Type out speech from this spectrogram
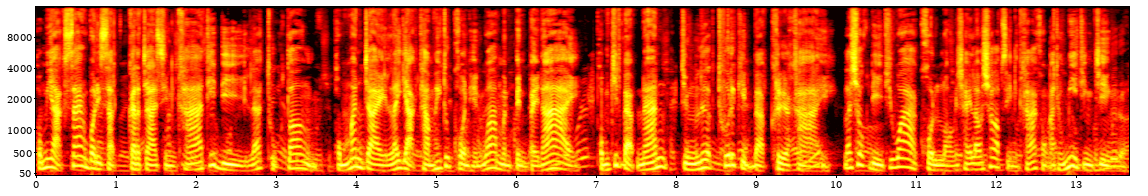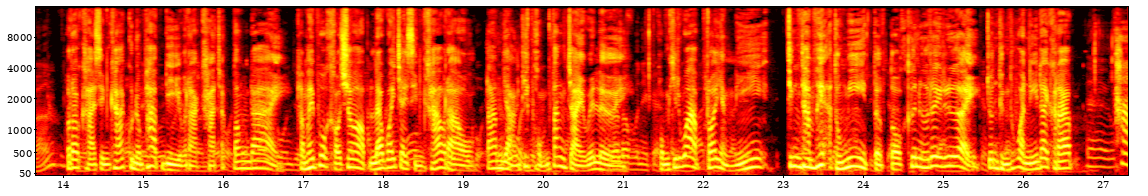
ผมอยากสร้างบริษัทกระจายสินค้าที่ดีและถูกต้อง ผมมั่นใจและอยากทำให้ทุกคนเห็นว่ามันเป็นไปได้ ผมคิดแบบนั้นจึงเลือกธุรกิจแบบเครือข่าย และโชคดีที่ว่าคนลองใช้แล้วชอบสินค้าของอะโทมี่จริง ๆ เราขายสินค้าคุณภาพดีราคาจับต้องได้ทำให้พวกเขาชอบและไว้ใจสินค้าเราตามอย่างที่ผมตั้งใจไว้เลย ผมคิดว่าเพราะอย่างนี้ จึงทำให้อะโตมี่เติบโตขึ้นเรื่อยๆ จนถึงทุกวันนี้ได้ครับ ค่ะ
